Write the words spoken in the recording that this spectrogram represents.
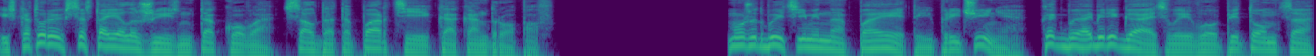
из которых состояла жизнь такого солдата партии, как Андропов. Может быть, именно по этой причине, как бы оберегая своего питомца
